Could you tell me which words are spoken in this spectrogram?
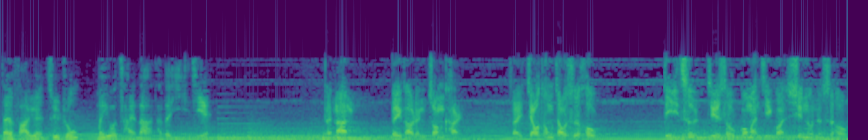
但法院最终没有采纳他的意见。本案被告人庄凯在交通肇事后。第一次接受公安机关讯问的时候，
